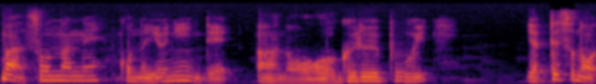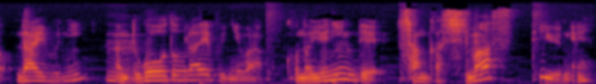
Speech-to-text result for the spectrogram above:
まあそんなね、この4人で、あの、グループをやって、そのライブに、うん合同ライブには、この4人で参加しますっていうね、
